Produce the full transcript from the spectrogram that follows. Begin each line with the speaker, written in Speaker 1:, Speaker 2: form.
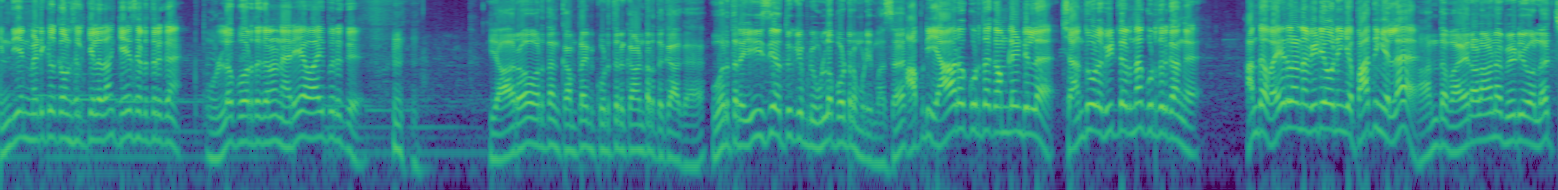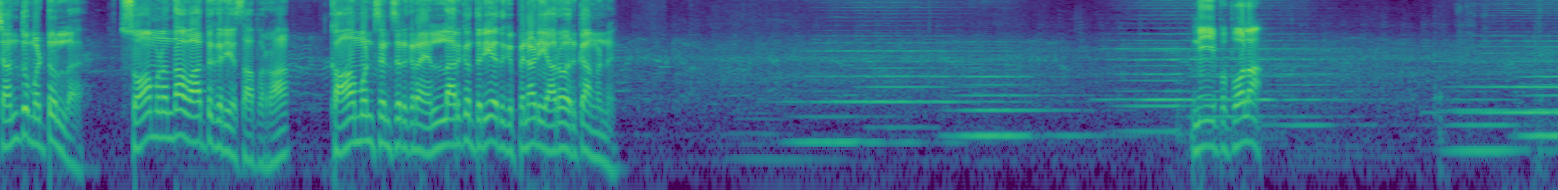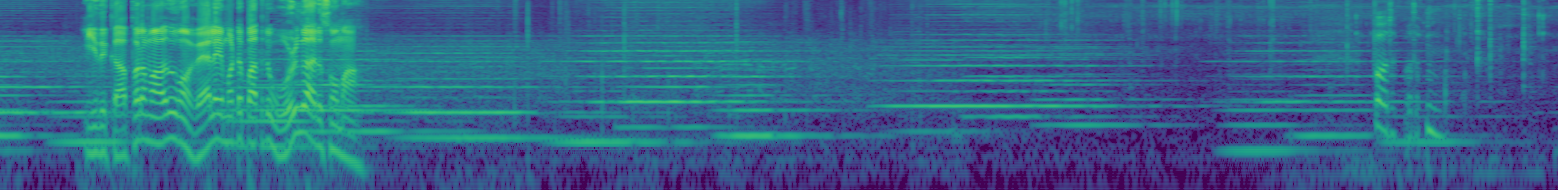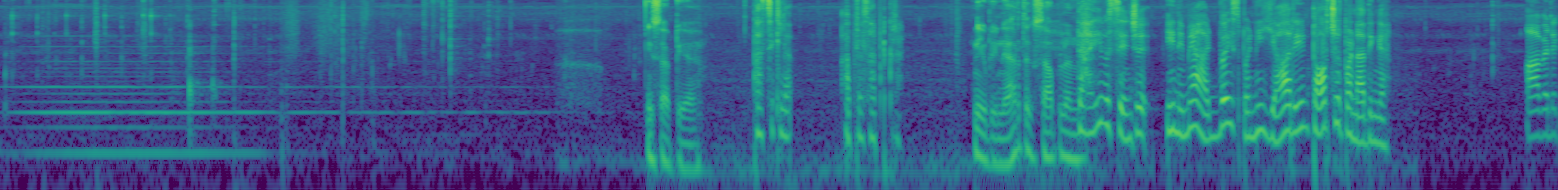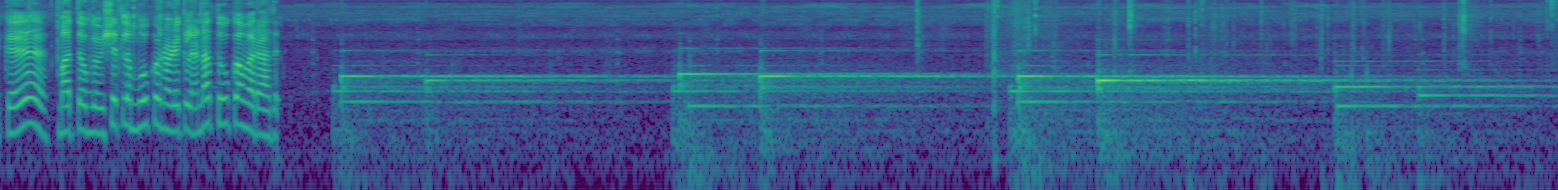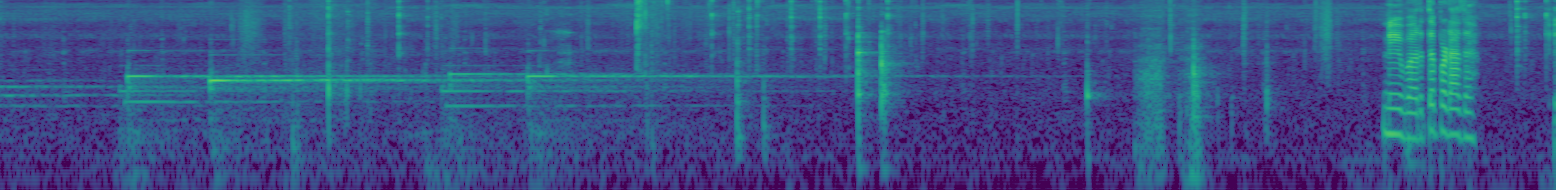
Speaker 1: Indian medical council கீழே தான் case எடுத்திருக்கேன். உள்ள போறதுக்கான நிறைய வாய்ப்பு இருக்கு.
Speaker 2: யாரோ ஒருத்தன் கம்ப்ளைண்ட் கொடுத்துருக்கான்றதுக்காக ஒருத்தரை ஈஸியா தூக்கி இப்படி உள்ள போட்டுற முடியுமா சார்
Speaker 1: அப்படி யாரோ கொடுத்த கம்ப்ளைண்ட் இல்ல. சந்துவோட வீட்ல இருந்தா கொடுத்துருக்காங்க. அந்த வைரலான வீடியோ நீங்க பாத்தீங்கல்ல
Speaker 2: அந்த வைரலான வீடியோல சந்து மட்டும் இல்ல. சோமனன் தான் வாத்துக்கறியை சாப்பிட்றான். காமன் சென்ஸ் இருக்கிற எல்லாருக்கும் தெரியும் இதுக்கு பின்னாடி யாரோ இருக்காங்கன்னு.
Speaker 1: நீ இப்ப போலாம். இதுக்கு அப்புறமாவது உன் வேலையை மட்டும் பார்த்துட்டு ஒழுங்கா இரு சோமா.
Speaker 3: போதும் போதும்.
Speaker 4: நீ சாப்பிட்டியா?
Speaker 5: பசிக்கல. அப்புறம் சாப்பிட்டுக்கிறேன்.
Speaker 4: நீ இப்படி நேரத்துக்கு சாப்பிடலன்னு?
Speaker 5: தயவு செஞ்சு இனிமே அட்வைஸ் பண்ணி யாரையும் டார்ச்சர் பண்ணாதீங்க.
Speaker 3: அவனுக்கு மத்தவங்க விஷயத்துல மூக்கம் நுழைக்கலன்னா தூக்கம் வராது. நீ வருத்தப்படாத.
